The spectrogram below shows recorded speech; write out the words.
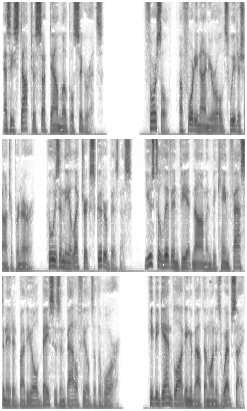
as he stopped to suck down local cigarettes. Thorsell, a 49 year old Swedish entrepreneur, who is in the electric scooter business, used to live in Vietnam and became fascinated by the old bases and battlefields of the war. He began blogging about them on his website,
